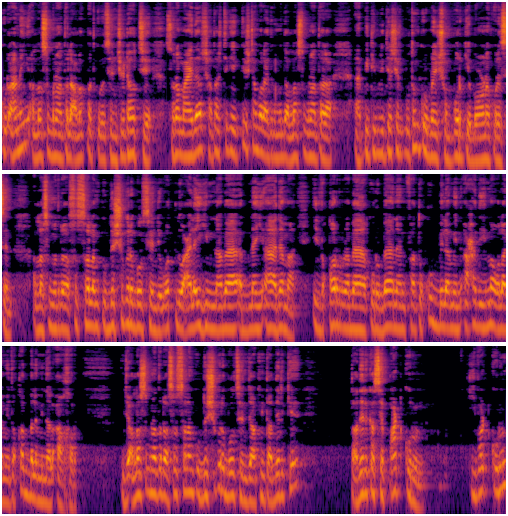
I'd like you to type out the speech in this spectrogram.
কুরআনেই আল্লাহ সুবনা তালা আলোকপাত করেছেন। সেটা হচ্ছে সোরা মায়দার সাতাশ থেকে একত্রিশ নম্বর আয়তের মধ্যে আল্লাহ সুবনা তালা পৃথিবীর ইতিহাসের প্রথম কুরবানি সম্পর্কে বর্ণনা করেছেন। আল্লাহ সুবনা তালা রসুলামকে উদ্দেশ্য করে বলছেন যে, ওয়াতলু আলাইহিম নাবা আবনাই আদামা ইদ কররাবা কুরবানান ফাতুকুব্বিলা মিন আহাদিহিমা ওলা মিন তকাব্বালা মিন আল আখর। যে আল্লাহ সুবনা তালা রসুলামকে উদ্দেশ্য করে বলছেন যে, আপনি তাদেরকে, তাদের কাছে পাঠ করুন। কি পাঠ করুন?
